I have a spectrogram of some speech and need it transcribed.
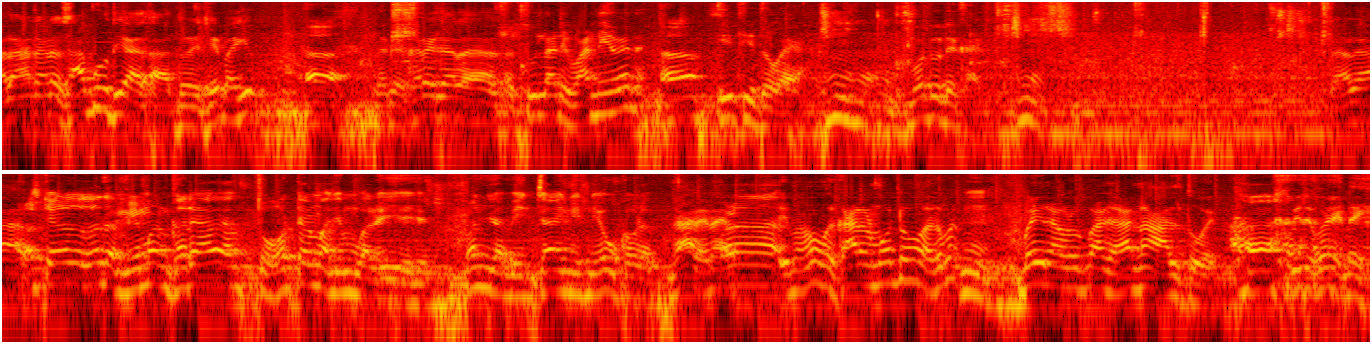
અરે આ તારે સાબુ થયા ધોય છે ભાઈ. ને ખરેખર ચૂલાની વાની હોય ને હા. ધોવાયા. મોટું દેખાય. હવે અત્યારે તો દાદા મહેમાન ઘરે આવે તો હોટલમાં જમવા લઈએ છે પંજાબી ચાઇનીઝ ને એવું ખવડાવે. ના રે ના એમાં શું કારણ મોટું હોય ખબર? હમ. પાછા આ ના હાલતું હોય. બીજું કઈ નહીં.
